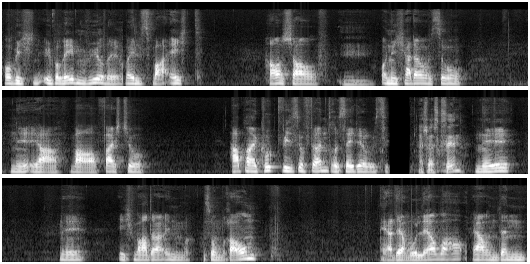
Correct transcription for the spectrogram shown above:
ob ich überleben würde, weil es war echt haarscharf. Und ich hatte auch so, ne, ja, war fast schon, hab mal geguckt, wie es auf der anderen Seite aussieht. hast du was gesehen? Nee, nee, ich war da in so einem Raum, ja, der wohl leer war. Ja, und dann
